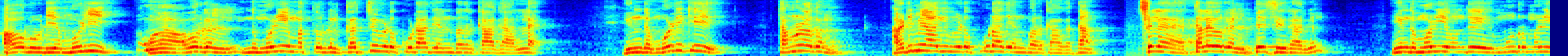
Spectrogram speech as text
அவர்களுடைய மொழி அவர்கள் இந்த மொழியை மற்றவர்கள் கற்றுவிடக்கூடாது என்பதற்காக அல்ல. இந்த மொழிக்கு தமிழகம் அடிமையாகிவிடக்கூடாது என்பதற்காகத்தான் சில தலைவர்கள் பேசுகிறார்கள். இந்த மொழியை வந்து மூன்று மொழி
